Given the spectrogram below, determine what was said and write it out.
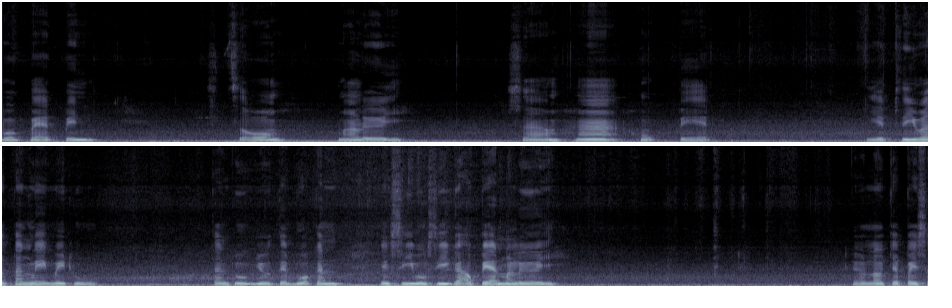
บวกแปดเป็นสองมาเลยสามห้าหกแปดเย็บสีว่าตั้งเลขไม่ถูก ตั้งถูกอยู่แต่บวกกันอย่างสี่บวกสี่ก็เอาแปดมาเลย แล้วเราจะไปส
